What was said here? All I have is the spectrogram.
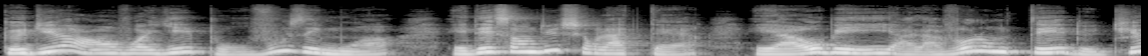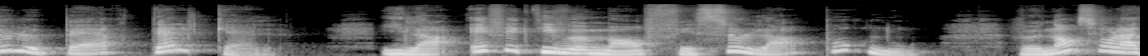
que Dieu a envoyé pour vous et moi, est descendu sur la terre et a obéi à la volonté de Dieu le Père telle qu'elle. Il a effectivement fait cela pour nous. Venant sur la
